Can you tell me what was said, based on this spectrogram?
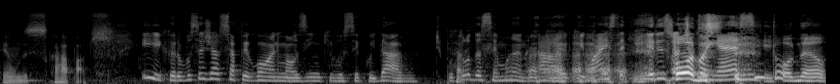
ter um desses carrapatos. E Ícaro, você já se apegou a um animalzinho que você cuidava? Tipo, toda semana? Ah, o que mais tem? Eles já Todos. te conhecem? Tô, não.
